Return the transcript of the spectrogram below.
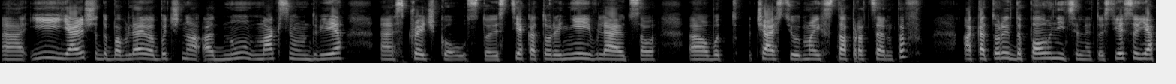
а, и я еще добавляю обычно одну, максимум две а, stretch goals, то есть те, которые не являются а, вот частью моих 100%, а которые дополнительные. То есть если я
